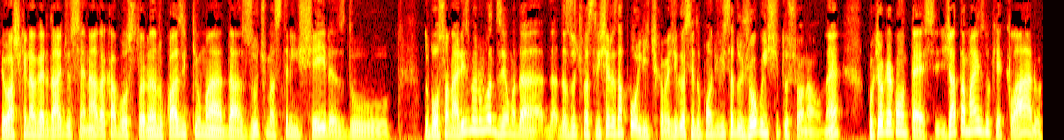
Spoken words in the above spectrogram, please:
Eu acho que, na verdade, o Senado acabou se tornando quase que uma das últimas trincheiras do, do bolsonarismo, eu não vou dizer uma da, da, das últimas trincheiras da política, mas digo assim, do ponto de vista do jogo institucional, né? Porque o que acontece? Já está mais do que claro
